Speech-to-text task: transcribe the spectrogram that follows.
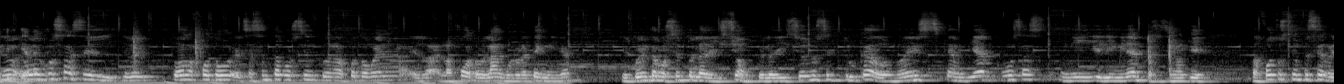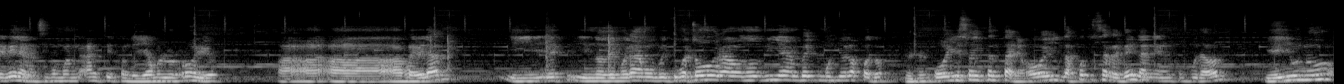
No, la cosa es el, toda la foto, el 60% de una foto buena, la, la foto, el ángulo, la técnica el 40% es la edición, pero la edición no es el trucado, no es cambiar cosas ni eliminar cosas, sino que las fotos siempre se revelan, así como antes cuando llevamos los rollos a, a, revelar y, y, nos demoramos 24 horas o dos días en ver cómo quedó la foto. Hoy eso es instantáneo, hoy las fotos se revelan en el computador y ahí uno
